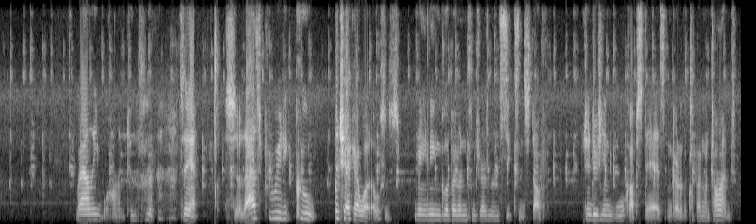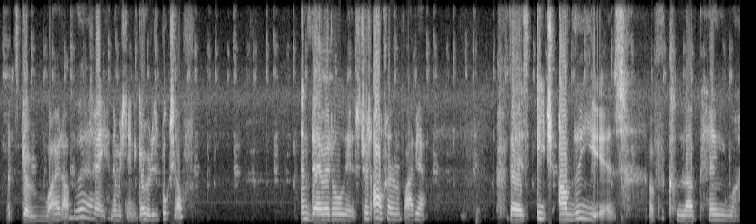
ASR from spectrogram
Rally Wallington. so yeah, so that's pretty cool. Check out what else is being in Club Penguin from 2006 and stuff. What you do is you need to walk upstairs and go to the Club Penguin Times. Let's go right up there. Okay, and then we just need to go to this bookshelf. And there it all is. Treasure, oh, Treasure 5, yeah. There's each of the years of Club Penguin.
